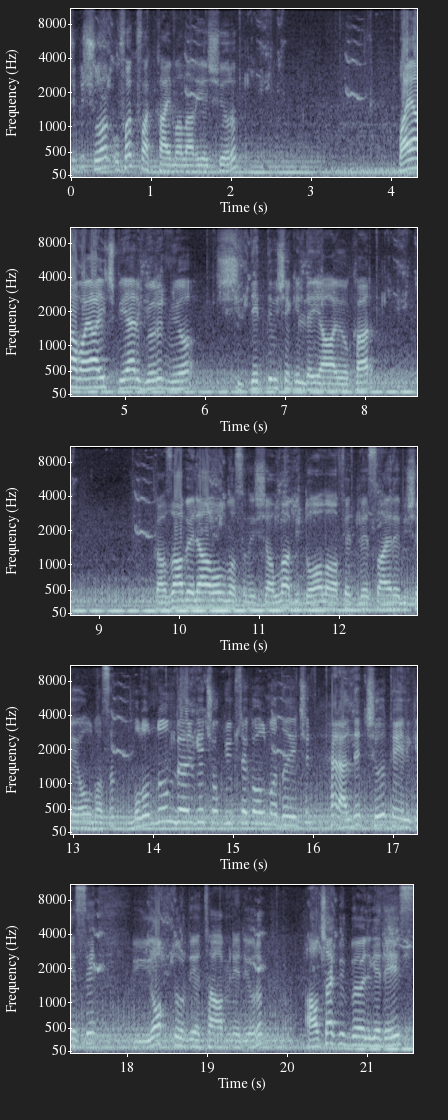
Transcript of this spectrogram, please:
Çünkü şu an ufak ufak kaymalar yaşıyorum. Baya baya hiçbir yer görünmüyor. Şiddetli bir şekilde yağıyor kar. Kaza bela olmasın inşallah. Bir doğal afet vesaire bir şey olmasın. Bulunduğum bölge çok yüksek olmadığı için herhalde çığ tehlikesi yoktur diye tahmin ediyorum. Alçak bir bölgedeyiz.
